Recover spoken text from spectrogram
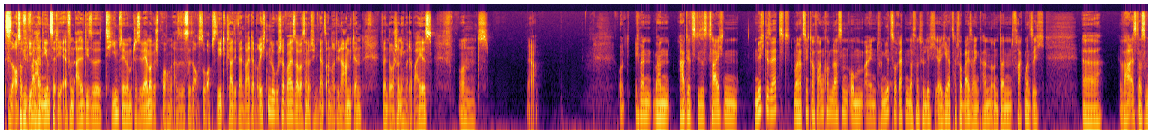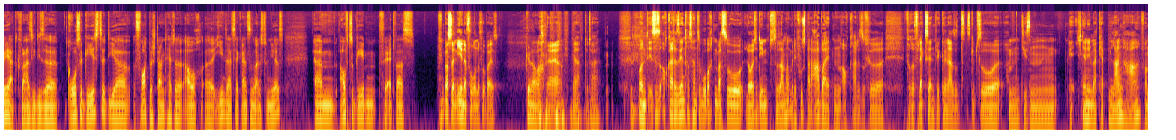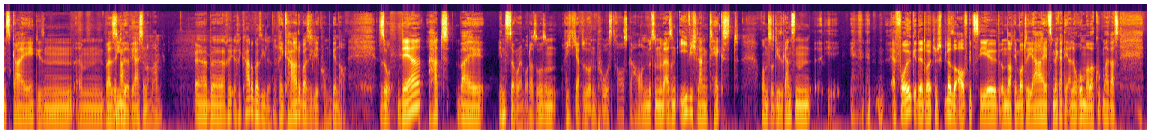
Es ist auch so für die ARD und ZDF und all diese Teams, wir haben mit Jesse Wärmer gesprochen, also das ist auch so obsolet. Klar, die werden weiter berichten, logischerweise, aber es ist natürlich eine ganz andere Dynamik dann, wenn Deutschland nicht mehr dabei ist. Und ja. Und ich meine, man hat jetzt dieses Zeichen nicht gesetzt, man hat es nicht darauf ankommen lassen, um ein Turnier zu retten, das natürlich äh, jederzeit vorbei sein kann. Und dann fragt man sich, äh, war es das wert, quasi diese große Geste, die ja Fortbestand hätte, auch äh, jenseits der Grenzen so eines Turniers, ähm, aufzugeben für etwas. Was dann eh in der Vorrunde vorbei ist. Genau. Ja, ja, ja, total. Und es ist auch gerade sehr interessant zu beobachten, was so Leute, die im Zusammenhang mit dem Fußball arbeiten, auch gerade so für, für Reflexe entwickeln. Also es gibt so ähm, diesen, ich nenne ihn mal Captain Langhaar von Sky, diesen ähm, Basile, ja. wie heißt er nochmal? Äh, Ricardo Basile. Ricardo Basilikum, genau. So, der hat bei Instagram oder so so einen richtig absurden Post rausgehauen mit so einem, also einem ewig langen Text und so diese ganzen äh, Erfolge der deutschen Spieler so aufgezählt und nach dem Motto, ja, jetzt meckert ihr alle rum, aber guck mal, was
